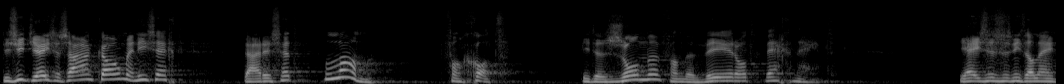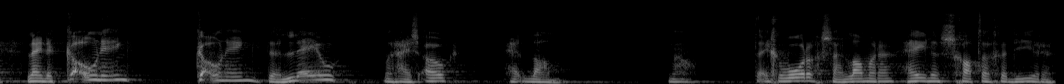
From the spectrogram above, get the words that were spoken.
die ziet Jezus aankomen en die zegt, daar is het lam van God, die de zonde van de wereld wegneemt. Jezus is niet alleen, alleen de koning, koning, de leeuw, maar hij is ook het lam. Nou, tegenwoordig zijn lammeren hele schattige dieren.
